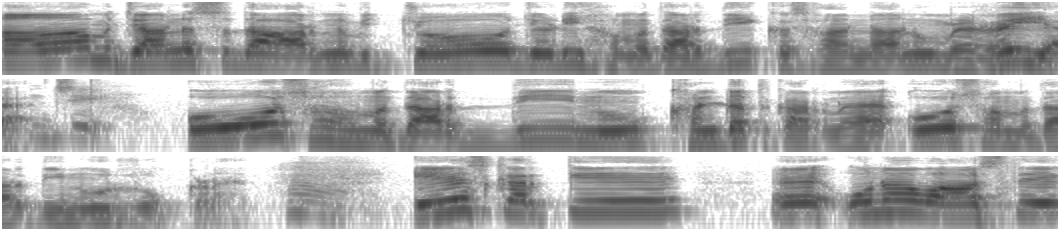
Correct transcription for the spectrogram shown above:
ਆਮ ਜਨ ਸਧਾਰਨ ਵਿੱਚੋਂ ਜਿਹੜੀ ਹਮਦਰਦੀ ਕਿਸਾਨਾਂ ਨੂੰ ਮਿਲ ਰਹੀ ਹੈ ਜੀ। ਉਸ ਹਮਦਰਦੀ ਨੂੰ ਖੰਡਿਤ ਕਰਨਾ ਹੈ ਉਸ ਹਮਦਰਦੀ ਨੂੰ ਰੋਕਣਾ ਹੈ। ਇਸ ਕਰਕੇ ਉਹਨਾਂ ਵਾਸਤੇ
